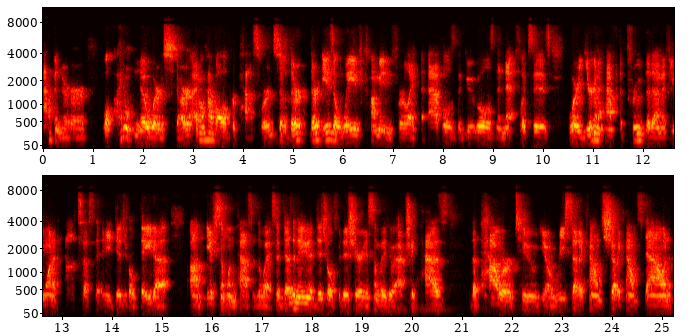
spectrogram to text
happened to her? Well, I don't know where to start. I don't have all of her passwords. So there, there is a wave coming for like the Apples, the Googles, the Netflixes, where you're going to have to prove to them if you wanted access to any digital data um, if someone passes away. So designating a digital fiduciary as somebody who actually has the power to, you know, reset accounts, shut accounts down,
